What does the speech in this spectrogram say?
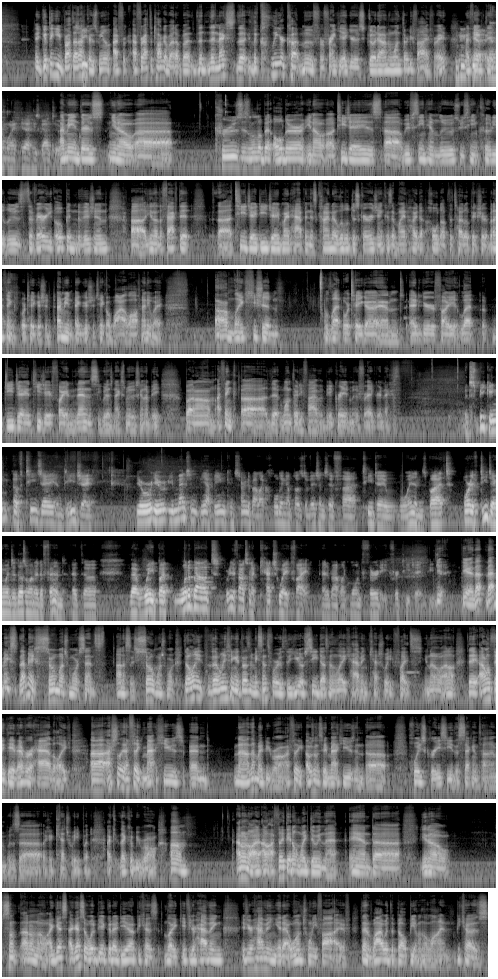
Hey, good thing you brought that up because you know I, for, I forgot to talk about it. But the the next the the clear cut move for Frankie Edgar is go down to one thirty five, right? I think yeah, that- apparently. yeah, he's got to. I mean, there's you know, uh, Cruz is a little bit older. You know, uh, TJ is. Uh, we've seen him lose. We've seen Cody lose. It's a very open division. Uh, you know, the fact that. Uh, TJ DJ might happen is kind of a little discouraging because it might hide, hold up the title picture. But I think Ortega should. I mean, Edgar should take a while off anyway. Um, like he should let Ortega and Edgar fight, let DJ and TJ fight, and then see what his next move is gonna be. But um, I think uh, that one thirty five would be a great move for Edgar next. But speaking of TJ and DJ, you you you mentioned yeah being concerned about like holding up those divisions if uh, TJ wins, but or if DJ wins, it doesn't want to defend at uh, that weight. But what about what are your thoughts on a catch weight fight at about like one thirty for TJ and DJ? Yeah. Yeah, that that makes that makes so much more sense. Honestly, so much more. The only the only thing it doesn't make sense for is the UFC doesn't like having catchweight fights. You know, I don't they I don't think they've ever had like. Uh, actually, I feel like Matt Hughes and nah, that might be wrong. I feel like I was gonna say Matt Hughes and uh, Royce Gracie the second time was uh, like a catchweight, but I that could be wrong. Um, I don't know. I, I feel like they don't like doing that, and uh, you know some I don't know. I guess I guess it would be a good idea because like if you're having if you're having it at 125, then why would the belt be on the line? Because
